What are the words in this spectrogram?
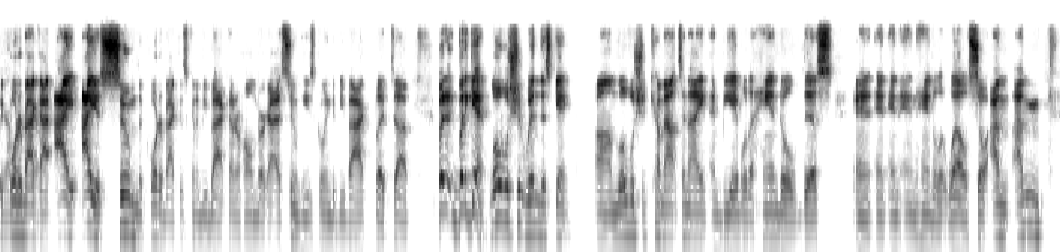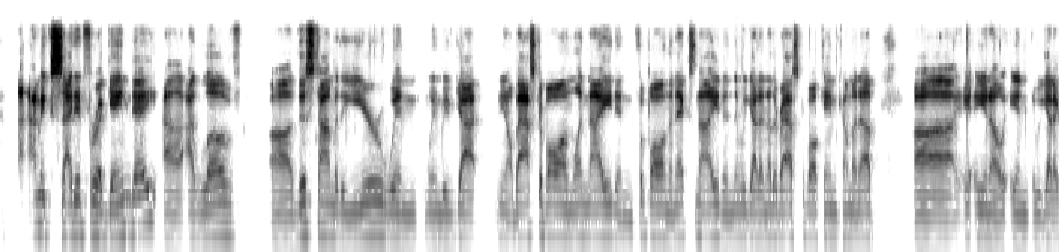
the yeah. quarterback. I, I, I assume the quarterback is going to be back Gunnar Holmberg. I assume he's going to be back, but uh, but but again, Louisville should win this game. Um, Louisville should come out tonight and be able to handle this and and and, and handle it well. So I'm I'm I'm excited for a game day. Uh, I love uh, this time of the year when when we've got you know basketball on one night and football on the next night, and then we got another basketball game coming up. Uh, you know, in we got a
